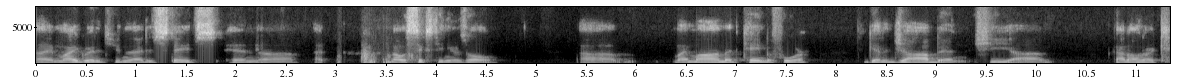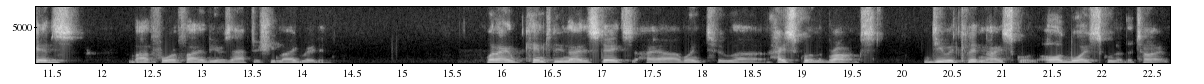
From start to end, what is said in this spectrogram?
I migrated to the United States in, uh, at, when I was 16 years old. Uh, my mom had came before to get a job, and she uh, got all her kids about four or five years after she migrated. When I came to the United States, I uh, went to uh, high school in the Bronx, DeWitt Clinton High School, all boys school at the time.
